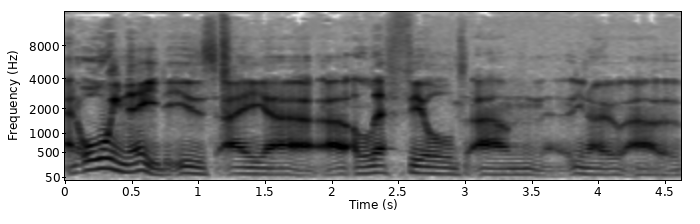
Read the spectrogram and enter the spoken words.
and all we need is a, uh, a left field, um, you know, uh,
